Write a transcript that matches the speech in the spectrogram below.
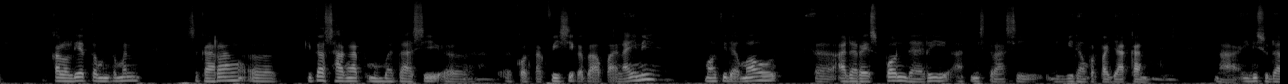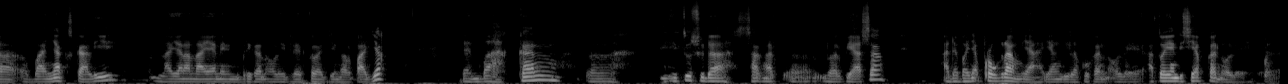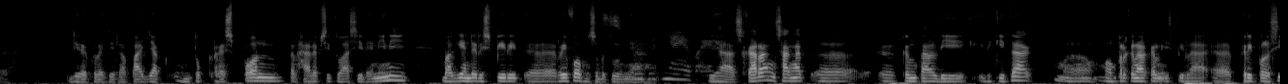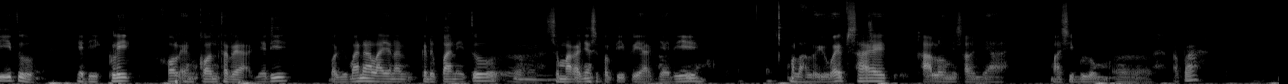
Kalau lihat teman-teman sekarang uh, kita sangat membatasi uh, kontak fisik atau apa. Nah, ini hmm. mau tidak mau uh, ada respon dari administrasi di bidang perpajakan. Hmm. Nah, ini sudah banyak sekali layanan-layanan yang diberikan oleh Direktorat Jenderal Pajak dan bahkan uh, itu sudah sangat uh, luar biasa ada banyak program ya yang dilakukan oleh atau yang disiapkan oleh uh, Direktur Jenderal Pajak untuk respon terhadap situasi dan ini bagian dari spirit uh, reform sebetulnya. Ya, Pak, ya? ya sekarang sangat uh, kental di, di kita uh, memperkenalkan istilah uh, triple C itu Jadi klik, call and counter ya. Jadi bagaimana layanan ke depan itu hmm. semangatnya seperti itu ya. Jadi melalui website kalau misalnya masih belum uh, apa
